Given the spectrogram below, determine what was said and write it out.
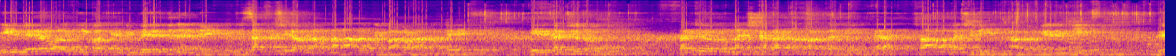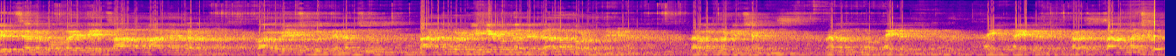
ఇవి వేరే వాళ్ళకి మాకు వేరే తినండి. కొంచెం సర్ఫిష్గా ఉండాలి మన ఆరోగ్యం బాగుండాలంటే ఇది ఖర్జూరం. ఖర్జూరం మంచిగా రక్తం పడుతుంది కదా? చాలా మంచిది ఆరోగ్యానికి. వేరుశనగ పప్పు అయితే చాలా బాగా తింటారు బాగా వేయించుకొని తినచ్చు. దాంట్లో కూడా మీకేముందంటే బెల్లం కూడా ఉంది బెల్లం కూడా ఇచ్చాను. బెల్లం ఐరన్. ఐ- ఐరన్. కదా? చాలా మంచిది.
